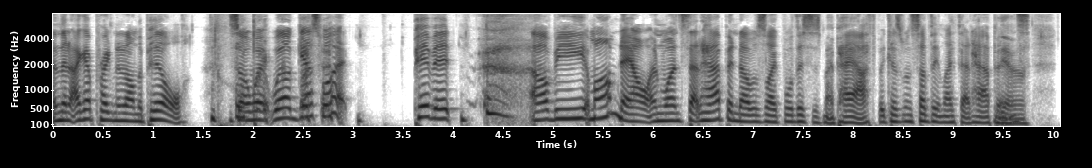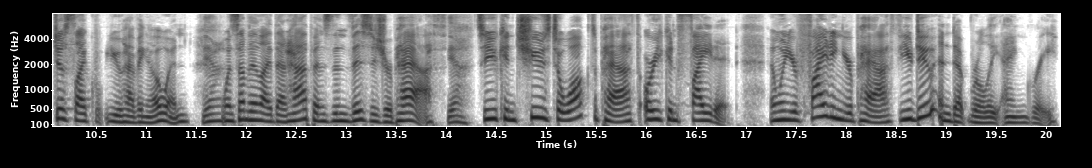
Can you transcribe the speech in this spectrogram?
And then I got pregnant on the pill. So Oh I went, well, guess what? Pivot. I'll be a mom now. And once that happened, I was like, well, this is my path. Because when something like that happens, Yeah. just like you having Owen, Yeah. when something like that happens, then this is your path. Yeah. So you can choose to walk the path or you can fight it. And when you're fighting your path, you do end up really angry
